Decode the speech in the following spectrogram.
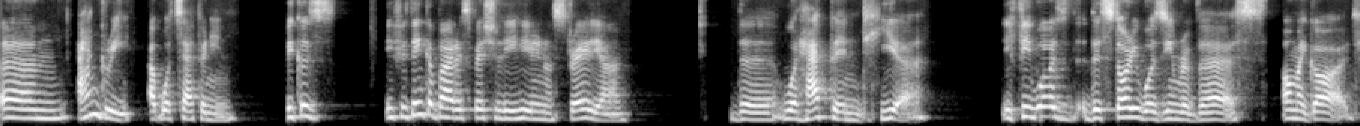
um, angry at what's happening, because if you think about, it, especially here in Australia, the what happened here, if it was the story was in reverse, oh my god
